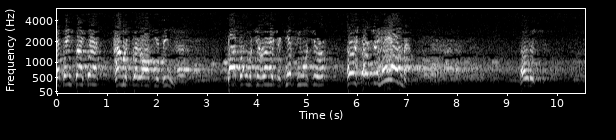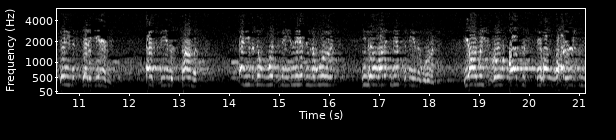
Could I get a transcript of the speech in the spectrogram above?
and things like that, how much better off you'd be. God don't want you to run after gifts, He wants you to thirst after Him. Notice, David said again, as being a psalmist, and he was a woodsman, he lived in the woods. He knew what it meant to be in the woods. He always wrote of the still waters and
